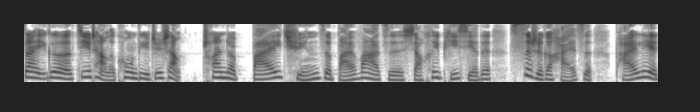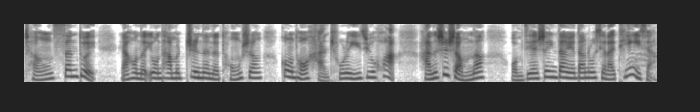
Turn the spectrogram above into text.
在一个机场的空地之上。穿着白裙子、白袜子、小黑皮鞋的四十个孩子排列成三队，然后呢，用他们稚嫩的童声共同喊出了一句话，喊的是什么呢？我们今天声音单元当中先来听一下。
